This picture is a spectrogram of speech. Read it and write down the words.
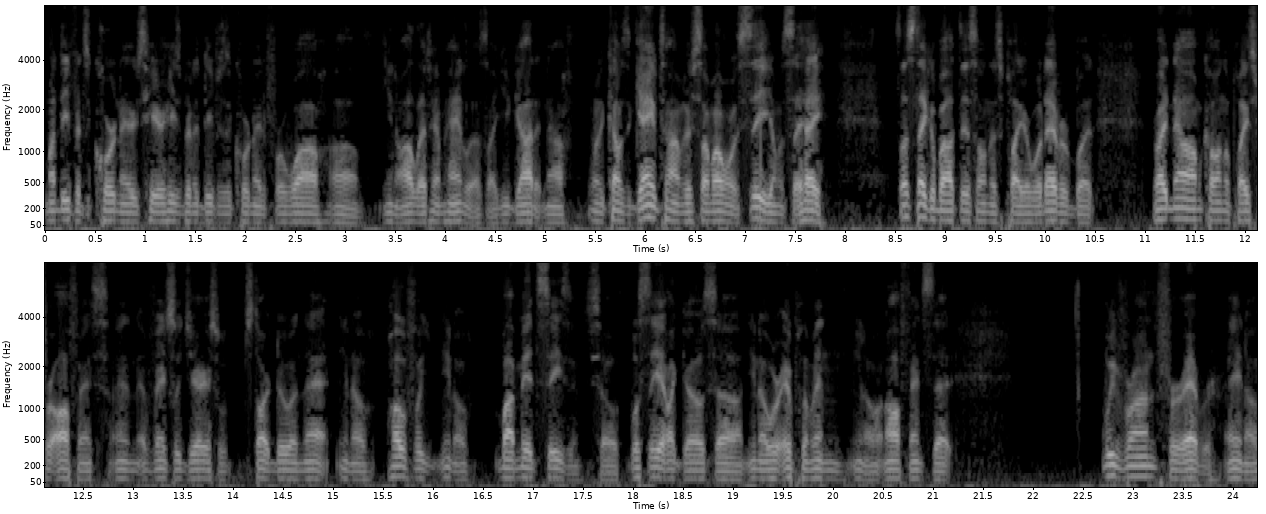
my defensive coordinator is here. He's been a defensive coordinator for a while. Um, you know, I'll let him handle it. I was like, you got it now. When it comes to game time, there's something I want to see. I'm going to say, hey, so let's think about this on this play or whatever. But right now, I'm calling the plays for offense, and eventually Jarius will start doing that. You know, hopefully, you know, by mid-season. So we'll see how it goes. Uh, you know, we're implementing you know an offense that we've run forever. You know,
